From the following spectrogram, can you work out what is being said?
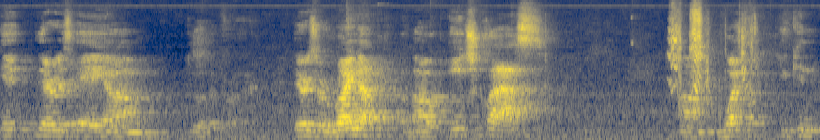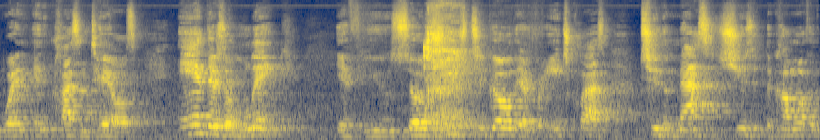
bit. It, there is a, um, a little bit further. There is a write-up about each class, um, what you can, what in class entails, and there's a link, if you so choose to go there for each class, to the Massachusetts, the Commonwealth,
